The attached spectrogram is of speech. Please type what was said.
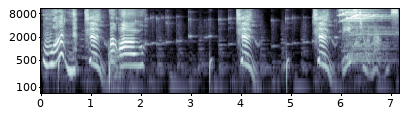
One. Two. Uh oh! Two. Two. These two amounts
